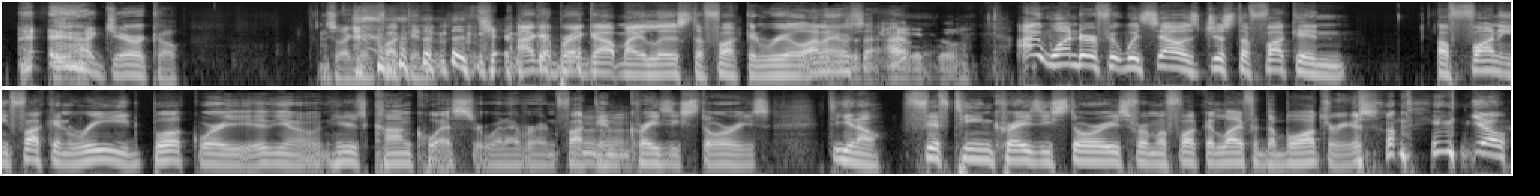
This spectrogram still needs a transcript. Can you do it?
like Jericho. So I can fucking I can break out my list of fucking real. And I was I, have it go. I wonder if it would sell as just a fucking a funny fucking read book where you you know here's conquests or whatever and fucking Mhm. crazy stories, you know, fifteen crazy stories from a fucking life of debauchery or something, you know.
